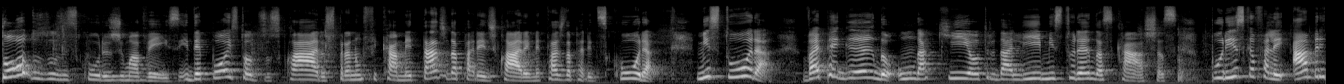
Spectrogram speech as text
todos os escuros de uma vez e depois todos os claros, para não ficar metade da parede clara e metade da parede escura, mistura. Vai pegando um daqui, outro dali, misturando as caixas. Por isso que eu falei, abre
